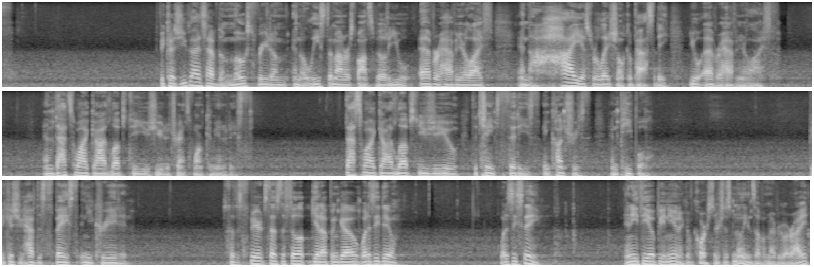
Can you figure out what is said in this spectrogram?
Because you guys have the most freedom and the least amount of responsibility you will ever have in your life, and the highest relational capacity you will ever have in your life. And that's why God loves to use you to transform communities. That's why God loves to use you to change cities and countries and people. Because you have the space and you create it. So the Spirit says to Philip, Get up and go. What does he do? What does he see? An Ethiopian eunuch. Of course, there's just millions of them everywhere, right?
